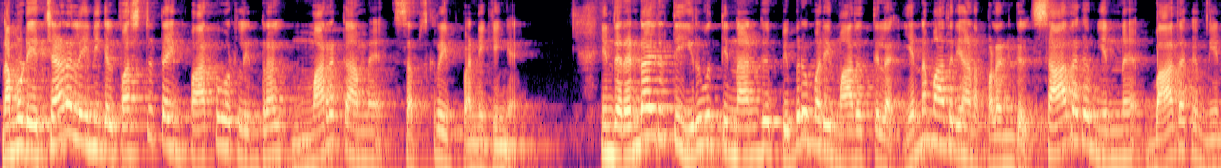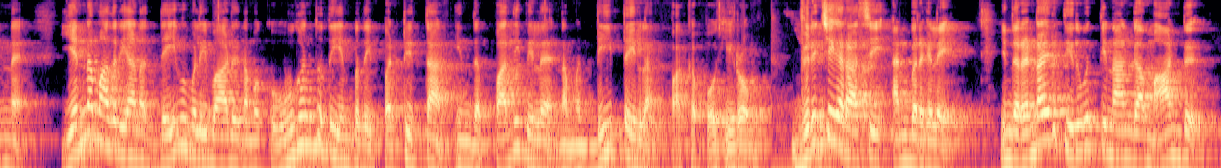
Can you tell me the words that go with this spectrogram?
நம்முடைய சேனலை நீங்கள் ஃபஸ்ட்டு டைம் பார்ப்பவர்கள் என்றால் மறக்காமல் சப்ஸ்கிரைப் பண்ணிக்கிங்க. இந்த ரெண்டாயிரத்தி இருபத்தி நான்கு பிப்ரவரி மாதத்தில் என்ன மாதிரியான பலன்கள்? சாதகம் என்ன? பாதகம் என்ன? என்ன மாதிரியான தெய்வ வழிபாடு நமக்கு உகந்தது என்பதை பற்றித்தான் இந்த பதிவில் நம்ம டீட்டெயிலாக பார்க்க போகிறோம். விருச்சிக ராசி அன்பர்களே இந்த ரெண்டாயிரத்தி இருபத்தி நான்காம் ஆண்டு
